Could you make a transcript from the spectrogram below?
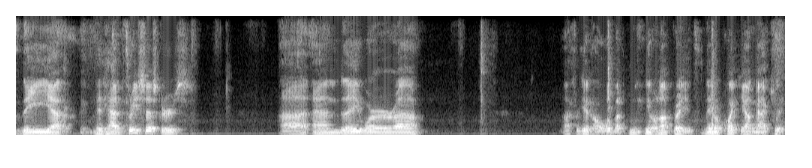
The uh, they had three sisters, uh, and they were uh, I forget how old, but you know, not very. They were quite young actually.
